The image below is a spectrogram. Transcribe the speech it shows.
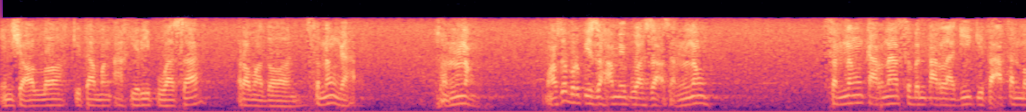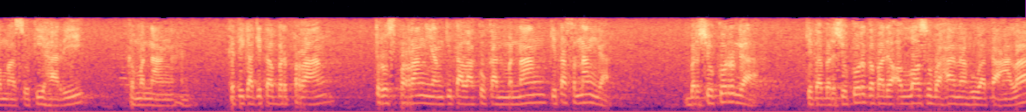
Insya Allah kita mengakhiri puasa Ramadan. Senang nggak? Senang. Masa berpisah ame puasa? Senang. Senang karena sebentar lagi kita akan memasuki hari kemenangan. Ketika kita berperang, terus perang yang kita lakukan menang, kita senang nggak? Bersyukur nggak? Kita bersyukur kepada Allah Subhanahu wa taala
